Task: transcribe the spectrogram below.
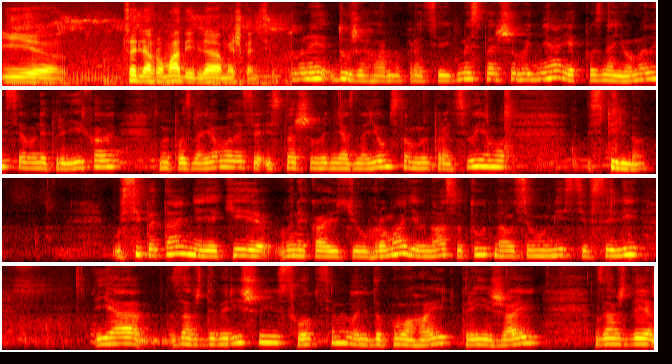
і це для громади і для мешканців. Вони дуже гарно працюють. Ми з першого дня, як познайомилися, вони приїхали, ми познайомилися, і з першого дня знайомства ми працюємо спільно. Усі питання, які виникають у громаді, в нас отут, на цьому місці, в селі, я завжди вирішую з хлопцями, вони допомагають, приїжджають. Завжди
